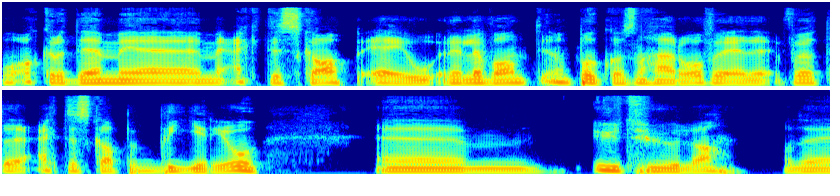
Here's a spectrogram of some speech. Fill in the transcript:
og akkurat det med, med, ekteskap er jo relevant i denne podkasten her òg, for, for, ekteskapet blir jo eh, uthula, og det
